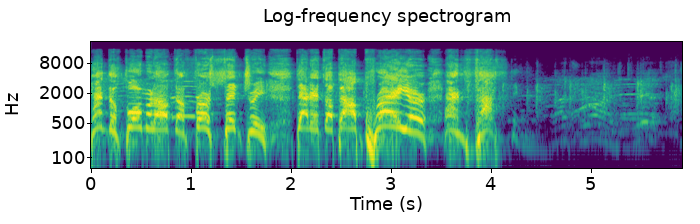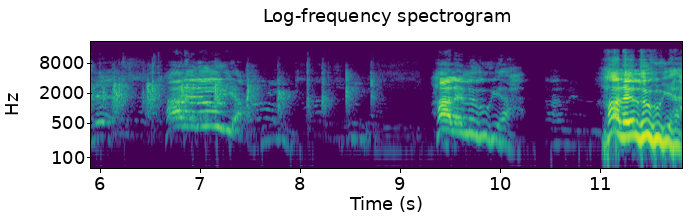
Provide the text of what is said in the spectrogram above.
and the formula of the first century that it's about prayer and fasting. Hallelujah. Hallelujah. Hallelujah.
